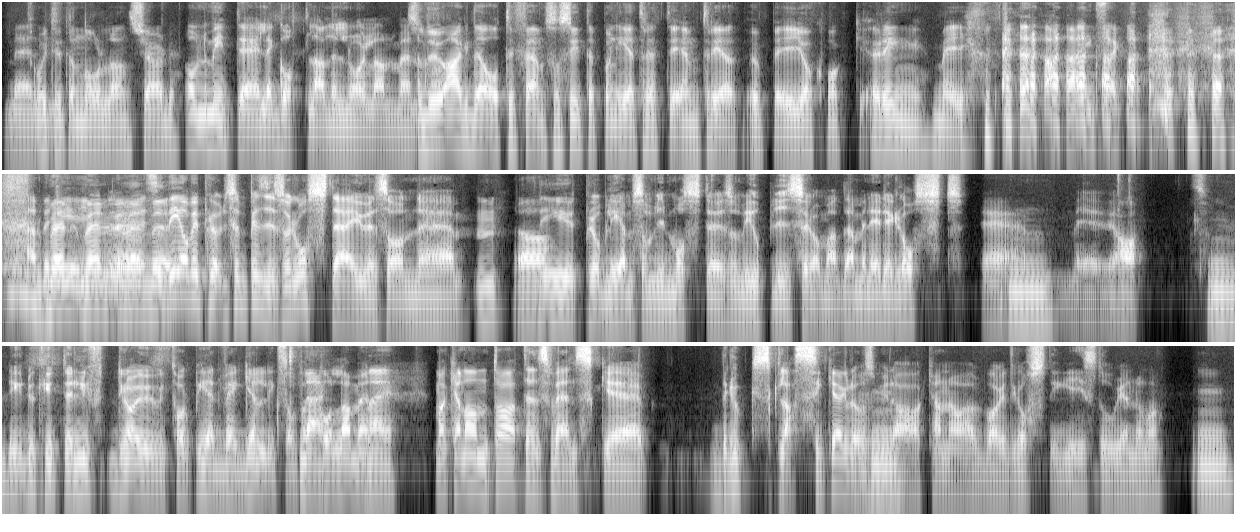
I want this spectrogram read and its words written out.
Men Och titta Norrlandskörd. om de inte, eller Gotland eller Norrland. Men, Så du Agda 85 som sitter på en E E30 M3 uppe i Jokkmokk, ring mig. Exakt. Ja, men det är ju, så det har vi, pro- så precis, så rost är ju en sån, eh, mm, Ja. det är ett problem som vi måste, som vi upplyser om att ja, men är det rost, eh, Mm. eh, ja, Mm. det, du kan ju inte lyft, dra ur torpedväggen liksom för att Nej, kolla, men nej. man kan anta att en svensk eh, bruksklassiker då, som Mm. idag kan ha varit rostig i historien. någon gång. Mm.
